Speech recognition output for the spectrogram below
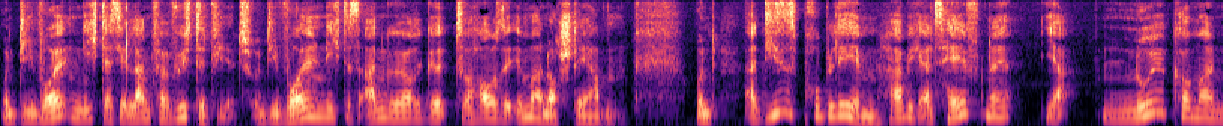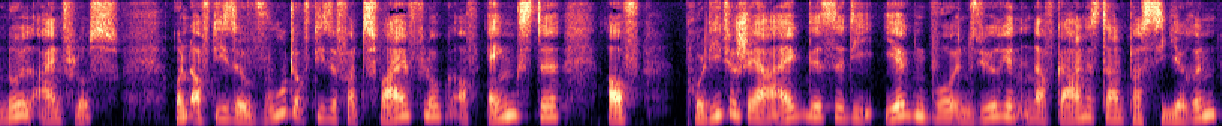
Und die wollten nicht, dass ihr Land verwüstet wird. Und die wollen nicht, dass Angehörige zu Hause immer noch sterben. Und an dieses Problem habe ich als Hälfte ja 0,0 Einfluss und auf diese Wut, auf diese Verzweiflung, auf Ängste, auf politische Ereignisse, die irgendwo in Syrien, in Afghanistan passieren,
